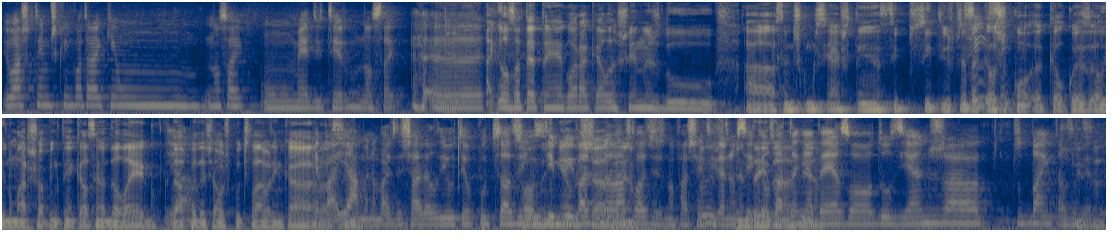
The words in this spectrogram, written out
Eu acho que temos que encontrar aqui um, não sei, um médio termo, não sei. Uh, Ah, eles até têm agora aquelas cenas do. Há centros comerciais que têm tipo sítios, por exemplo, Sim, aqueles, sim. aquele coisa ali no Mar Shopping que tem aquela cena da Lego que dá Yeah. para deixar os putos lá a brincar. Epá, assim. yeah, mas não vais deixar ali o teu puto sozinho, Sozinho tipo, é e vais lixado, para as é. lojas, não faz sentido, Pois, a não ser que ele já tenha é. 10 ou 12 anos, já tudo bem, estás a ver? Exato.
